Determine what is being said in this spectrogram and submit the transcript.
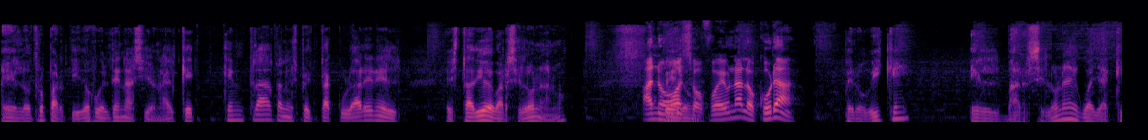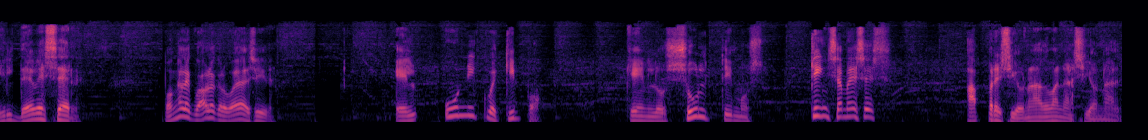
el otro partido fue el de Nacional. Qué, qué entrada tan espectacular en el estadio de Barcelona, ¿no? Ah, no, Pero- eso fue una locura. Pero vi que el Barcelona de Guayaquil debe ser, póngale cuidado lo que le voy a decir, el único equipo que en los últimos 15 meses ha presionado a Nacional.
